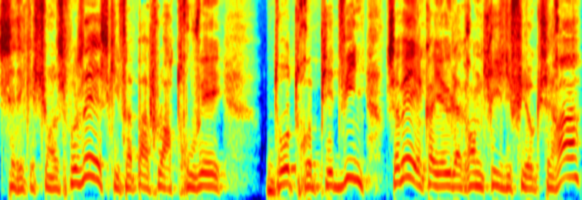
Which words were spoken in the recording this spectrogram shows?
C'est des questions à se poser. Est-ce qu'il ne va pas falloir trouver d'autres pieds de vigne. Vous savez, quand il y a eu la grande crise du phylloxéra,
